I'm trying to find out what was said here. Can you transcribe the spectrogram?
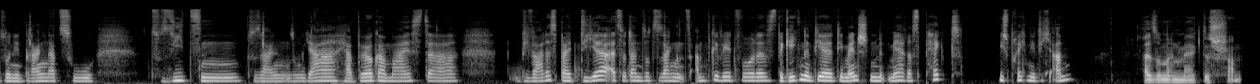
so den Drang dazu, zu siezen, zu sagen, so, ja, Herr Bürgermeister. Wie war das bei dir, als du dann sozusagen ins Amt gewählt wurdest? Begegnen dir die Menschen mit mehr Respekt? Wie sprechen die dich an? Also man merkt es schon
